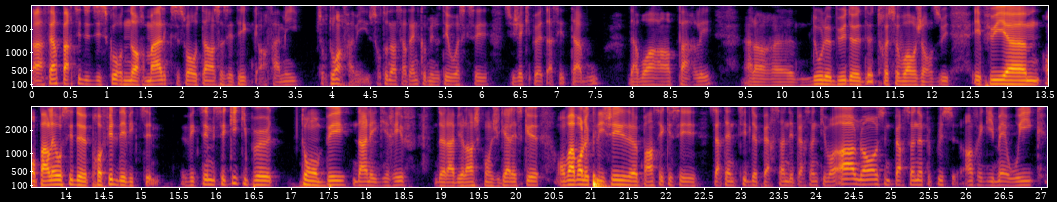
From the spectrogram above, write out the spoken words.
à faire partie du discours normal, que ce soit autant en société qu'en famille, surtout en famille, surtout dans certaines communautés où est-ce que c'est un sujet qui peut être assez tabou d'avoir à en parler. Alors, euh, d'où le but de, de te recevoir aujourd'hui. Et puis, euh, on parlait aussi de profil des victimes. Victimes, c'est qui qui peut tomber dans les griffes de la violence conjugale? Est-ce que on va avoir le cliché de penser que c'est certains types de personnes, des personnes qui vont ah non, c'est une personne un peu plus entre guillemets weak,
